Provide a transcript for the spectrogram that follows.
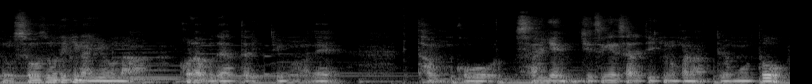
その想像できないようなコラボであったりっていうのがね多分こう再現実現されていくのかなって思うと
